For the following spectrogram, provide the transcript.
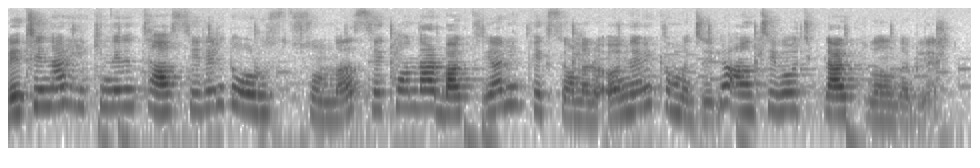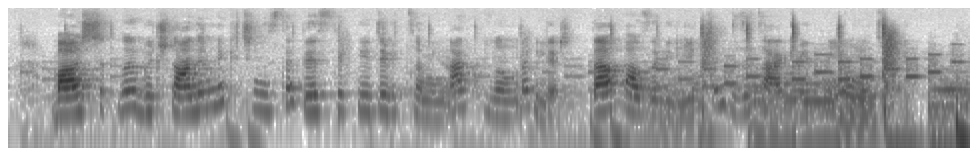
Veteriner hekimlerin tavsiyeleri doğrultusunda sekonder bakteriyel enfeksiyonları önlemek amacıyla antibiyotikler kullanılabilir. Bağışıklığı güçlendirmek için ise destekleyici vitaminler kullanılabilir. Daha fazla bilgi için bizi takip etmeyi unutmayın.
